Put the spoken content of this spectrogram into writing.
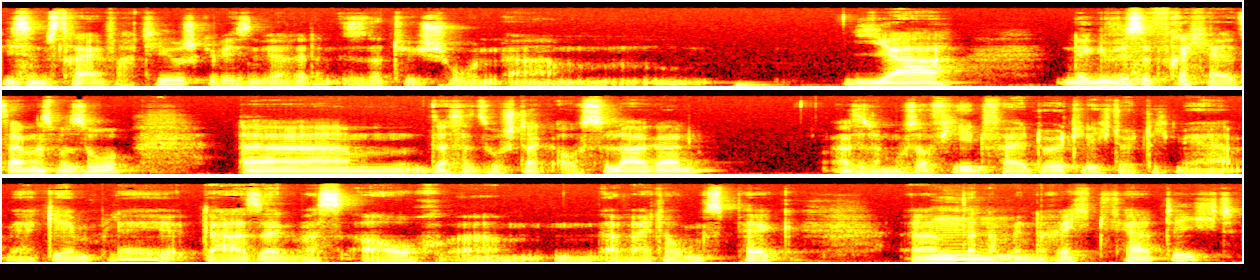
Die Sims 3 einfach tierisch gewesen wäre, dann ist es natürlich schon, ähm, ja, eine gewisse Frechheit, sagen wir es mal so, ähm, das halt so stark auszulagern. Also da muss auf jeden Fall deutlich, deutlich mehr, mehr Gameplay da sein, was auch ähm, ein Erweiterungspack ähm, mhm. dann am Ende rechtfertigt.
